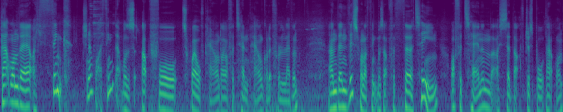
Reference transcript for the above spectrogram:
That one there I think do you know what? I think that was up for 12 pound. I offered 10 pound got it for 11 and then this one I think was up for 13 offered 10 and I said that I've just bought that one.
